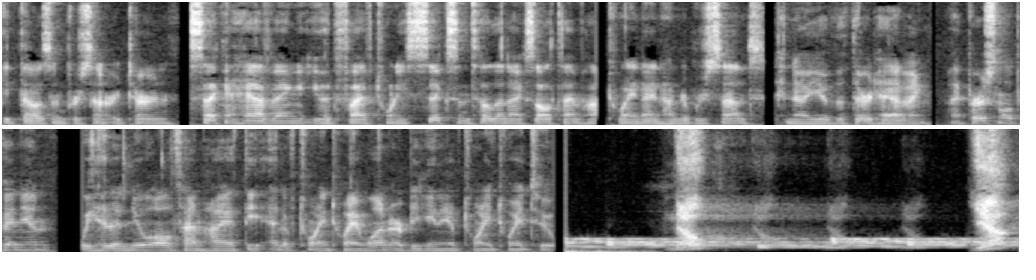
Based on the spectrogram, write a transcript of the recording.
8,000% return. Second halving, you had 526 until the next all-time high, 2,900%, and now you have the third halving. My personal opinion, we hit a new all-time high at the end of 2021 or beginning of 2022. Nope. Yep.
